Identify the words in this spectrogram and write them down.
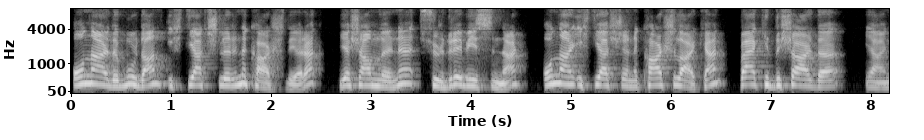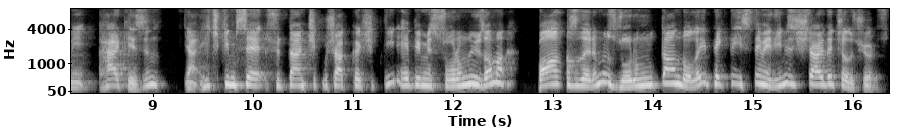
Onlar da buradan ihtiyaçlarını karşılayarak yaşamlarını sürdürebilsinler. Onlar ihtiyaçlarını karşılarken belki dışarıda yani herkesin yani hiç kimse sütten çıkmış ak kaşık değil. Hepimiz sorumluyuz ama bazılarımız zorunluluktan dolayı pek de istemediğimiz işlerde çalışıyoruz.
